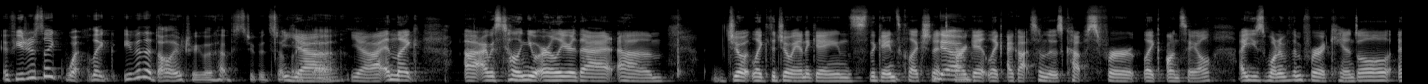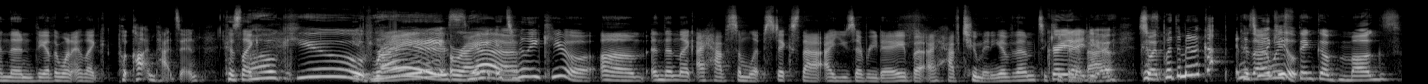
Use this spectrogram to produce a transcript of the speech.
If you just like what, like even the Dollar Tree would have stupid stuff yeah like that. yeah and like uh, i was telling you earlier that um Jo- like the Joanna Gaines, the Gaines collection at Yeah. Target, like I got some of those cups for like on sale. I used one of them for a candle, and then the other one I like put cotton pads in because like Oh, cute! right Yes, right yeah. it's really cute um and then like i have some lipsticks that i use every day but i have too many of them to Great keep in a idea. bag so I put them in a cup and Because it's I really always cute think of mugs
